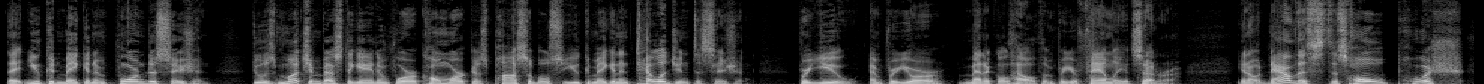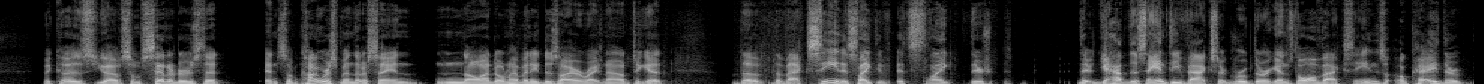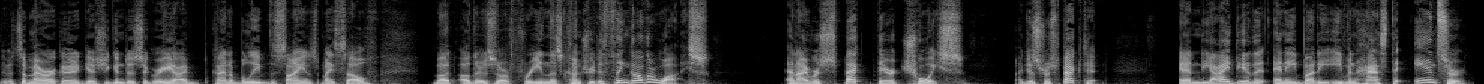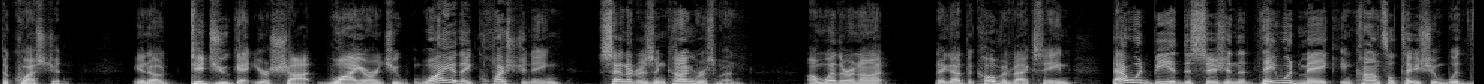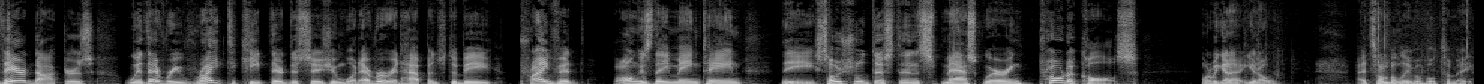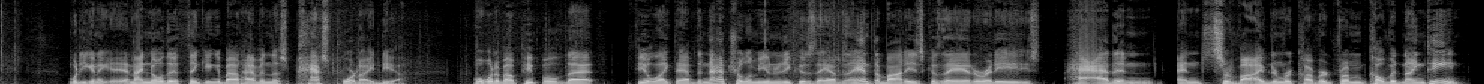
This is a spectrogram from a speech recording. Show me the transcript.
that you can make an informed decision. Do as much investigative work, homework as possible so you can make an intelligent decision for you and for your medical health and for your family, etc. You know, now this this whole push because you have some senators that and some congressmen that are saying, "No, I don't have any desire right now to get the the vaccine." It's like it's like there's you have this anti-vaxxer group that are against all vaccines. Okay, they it's America. I guess you can disagree. I kind of believe the science myself, but others are free in this country to think otherwise, and I respect their choice. I just respect it. And the idea that anybody even has to answer the question you know, did you get your shot? Why aren't you? Why are they questioning senators and congressmen on whether or not they got the COVID vaccine? That would be a decision that they would make in consultation with their doctors, with every right to keep their decision, whatever it happens to be, private, long as they maintain the social distance, mask wearing protocols. What are we going to, you know, it's unbelievable to me. What are you going to? And I know they're thinking about having this passport idea. Well, what about people that feel like they have the natural immunity because they have the antibodies because they had already had and and survived and recovered from COVID nineteen?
